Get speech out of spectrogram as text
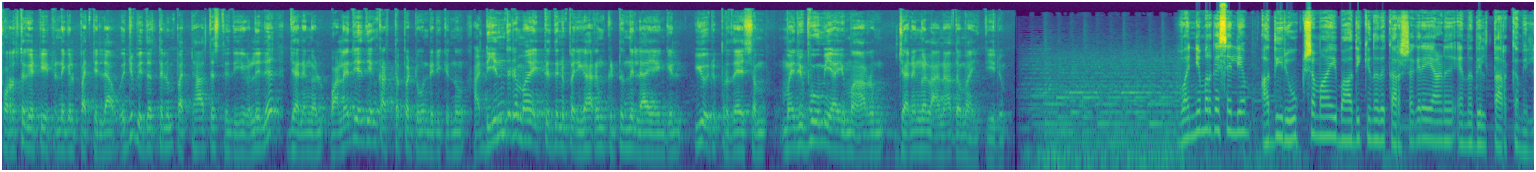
പുറത്തു കെട്ടിയിട്ടുണ്ടെങ്കിൽ പറ്റില്ല. ഒരു വിധത്തിലും പറ്റാത്ത സ്ഥിതികളിൽ ജനങ്ങൾ വളരെയധികം കഷ്ടപ്പെട്ടുകൊണ്ടിരിക്കുന്നു. അടിയന്തരമായിട്ട് ഇതിന് പരിഹാരം കിട്ടുന്നില്ല എങ്കിൽ ഈ ഒരു പ്രദേശം മരുഭൂമിയായി മാറും. ജനങ്ങൾ അനാഥമായി തീരും വന്യമൃഗശല്യം അതിരൂക്ഷമായി ബാധിക്കുന്നത് കർഷകരെയാണ് എന്നതിൽ തർക്കമില്ല.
